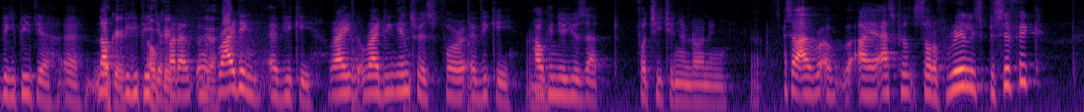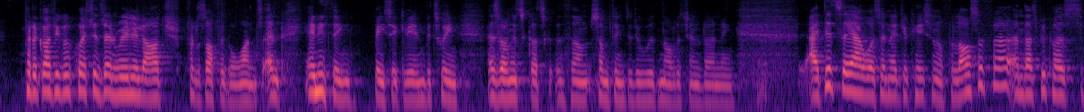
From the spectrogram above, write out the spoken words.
Wikipedia, uh, not okay, Wikipedia, okay, but uh, yeah. writing a wiki, right? Writing interest for a wiki. Mm-hmm. How can you use that for teaching and learning? Yeah. So I, I ask sort of really specific pedagogical questions and really large philosophical ones, and anything basically in between, as long as it's got some, something to do with knowledge and learning. Yeah. I did say I was an educational philosopher, and that's because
